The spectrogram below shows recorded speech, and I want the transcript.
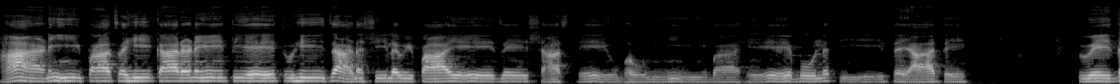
आणि पाचही कारणे तिये तुही जाणशील विपाये जे शास्त्रे उभवनी बाहे बोलती तया ते. वेद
